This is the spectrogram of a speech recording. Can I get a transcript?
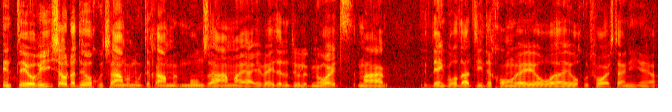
in theorie zou dat heel goed samen moeten gaan met Monza. Maar ja, je weet het natuurlijk nooit. Maar ik denk wel dat hij er gewoon weer heel, heel goed voor staat hier. Ja.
